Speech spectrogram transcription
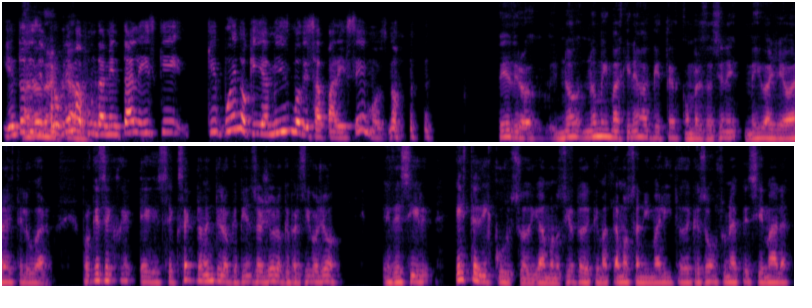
y entonces el problema fundamental es que qué bueno que ya mismo desaparecemos, ¿no? Pedro, no, no me imaginaba que esta conversación me iba a llevar a este lugar, porque es, es exactamente lo que pienso yo, lo que percibo yo. Es decir, este discurso, digamos, ¿no es cierto?, de que matamos animalitos, de que somos una especie mala,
